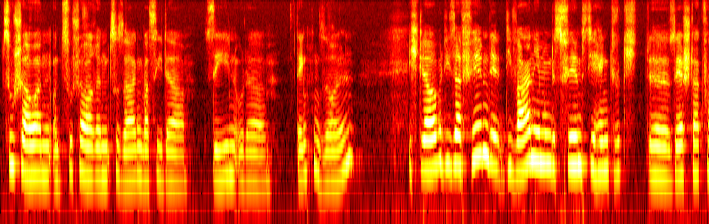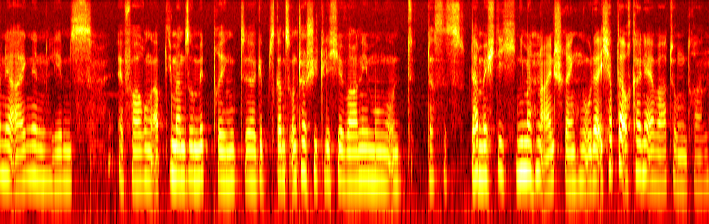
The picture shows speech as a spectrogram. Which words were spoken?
Zuschauern und Zuschauerinnen zu sagen, was sie da sehen oder denken sollen. Ich glaube, dieser Film, die, die Wahrnehmung des Films, die hängt wirklich äh, sehr stark von der eigenen Lebens Erfahrung ab, die man so mitbringt. Da gibt es ganz unterschiedliche Wahrnehmungen und das ist, da möchte ich niemanden einschränken oder ich habe da auch keine Erwartungen dran.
